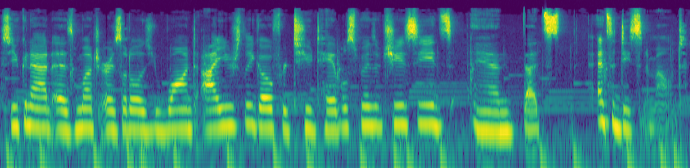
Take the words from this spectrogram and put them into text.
so you can add as much or as little as you want. I usually go for two tablespoons of chia seeds, and that's it's a decent amount.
